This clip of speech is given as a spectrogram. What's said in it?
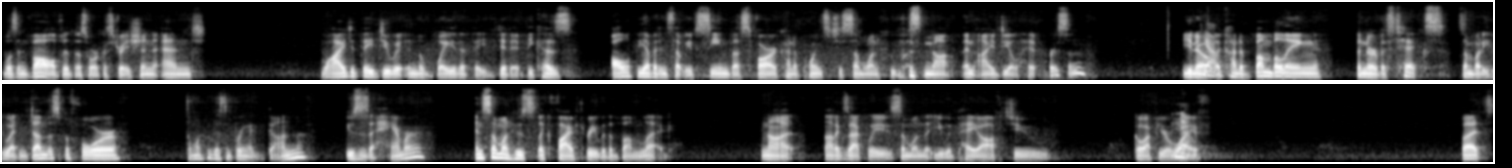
was involved in this orchestration, and why did they do it in the way that they did it? Because all of the evidence that we've seen thus far kind of points to someone who was not an ideal hit person. You know, Yeah. the kind of bumbling, the nervous ticks, somebody who hadn't done this before, someone who doesn't bring a gun, uses a hammer, and someone who's like five three with a bum leg. Not not exactly someone that you would pay off to go after your No. wife. But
